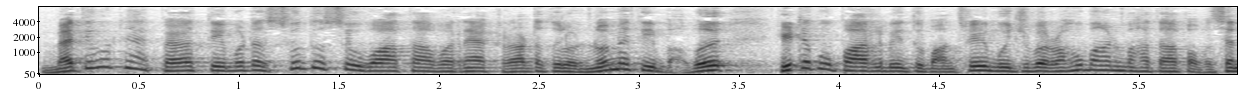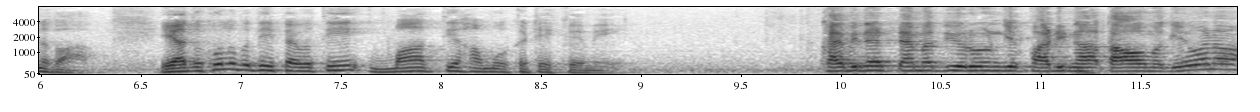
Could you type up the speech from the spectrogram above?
මැතිවරණයක් පැවැත්වීමට සුදුසු වාතාවරණයක් රට තුළ නොමැති බව හිටපු පාර්ලිමේන්තු මන්ත්‍රී මුජිබුර් රහ්මාන් මහතා පවසනවා. එය අද කොළඹදී පැවති මාධ්‍ය හමුවකට එක්වෙමින්. කැබිනට් ඇමතිවරුන්ගේ පඩි තවම ගෙවනවා.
